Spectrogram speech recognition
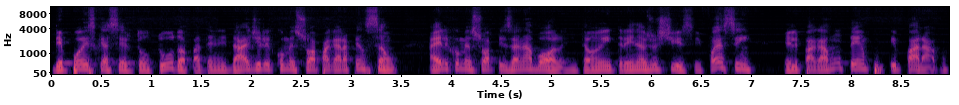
Depois que acertou tudo, a paternidade, ele começou a pagar a pensão. Aí ele começou a pisar na bola. Então eu entrei na justiça. E foi assim. Ele pagava um tempo e parava.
